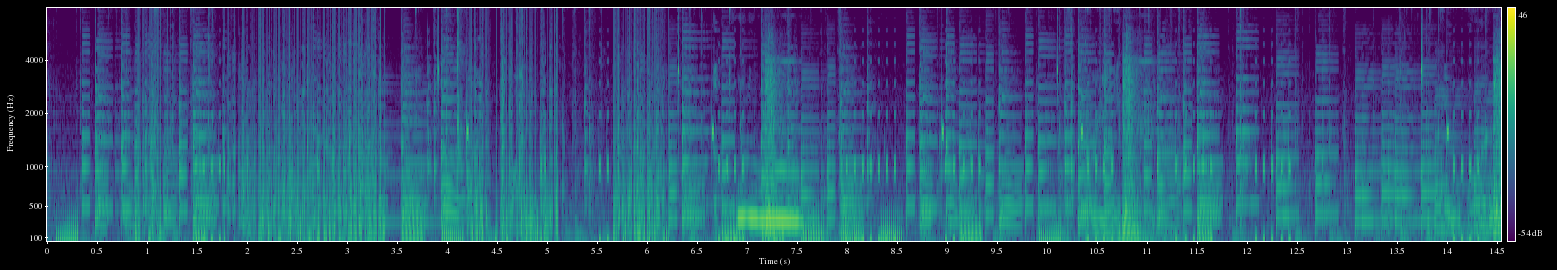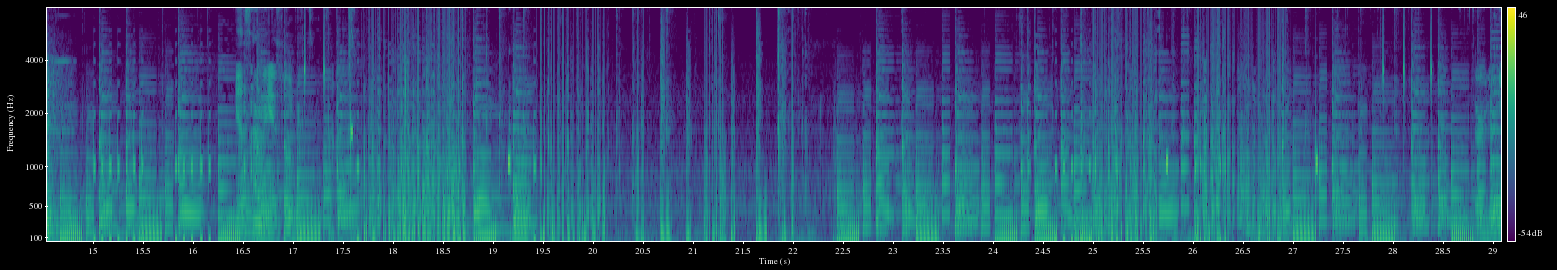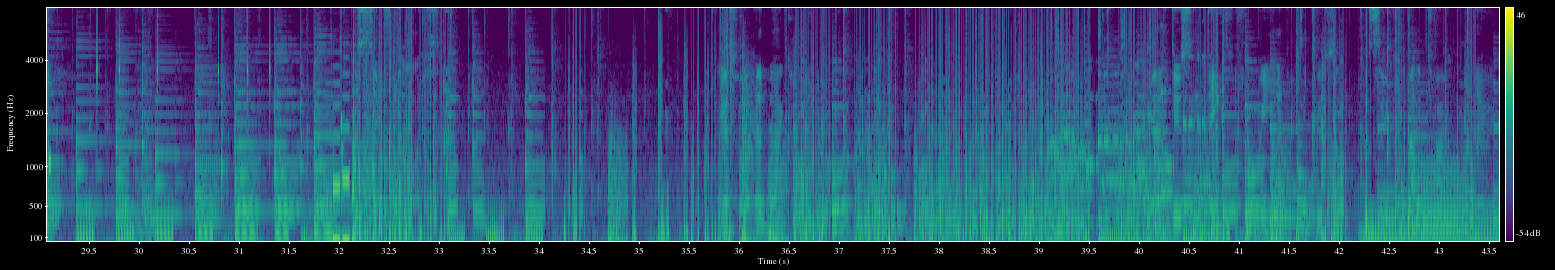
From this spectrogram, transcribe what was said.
Do some things before we to say goodbye to our mother.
